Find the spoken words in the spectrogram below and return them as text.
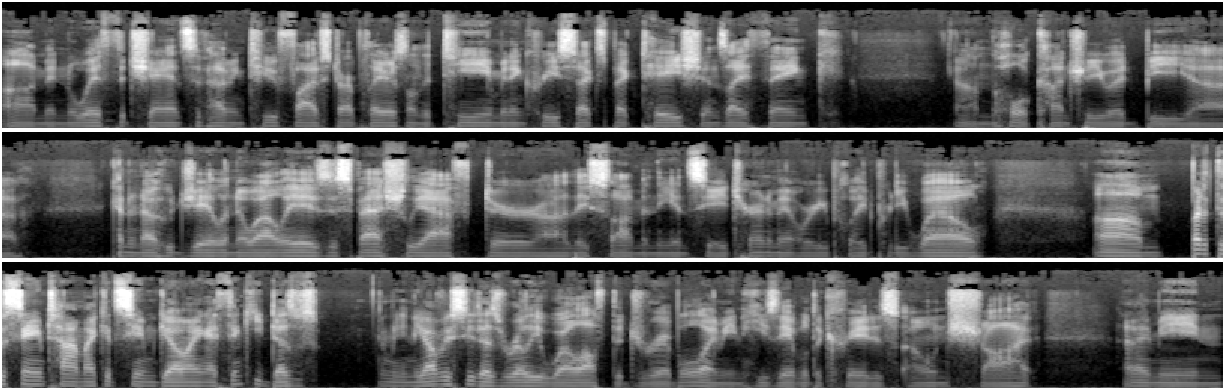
um, and with the chance of having two five star players on the team and increased expectations, I think um, the whole country would be uh, kind of know who Jaylen Nowell is, especially after uh, they saw him in the NCAA tournament where he played pretty well. Um, but at the same time, I could see him going. I think he does. I mean, he obviously does really well off the dribble. I mean, he's able to create his own shot. And I mean,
